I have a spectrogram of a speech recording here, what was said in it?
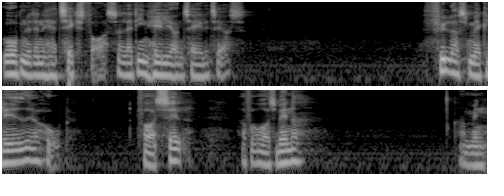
Åbne den her tekst for os, og lad din hellige ånd tale til os. Fyld os med glæde og håb for os selv og for vores venner. Amen.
